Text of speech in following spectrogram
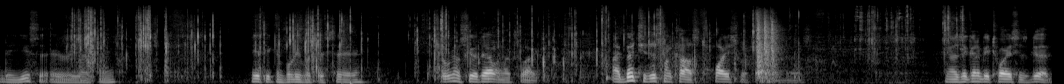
the USA area, I think. If you can believe what they say. So we're gonna see what that one looks like. I bet you this one costs twice what that one does. Now, is it gonna be twice as good?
